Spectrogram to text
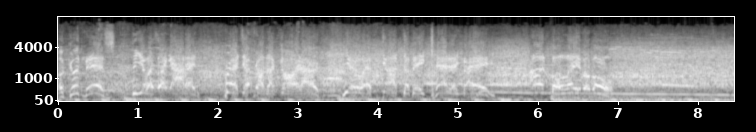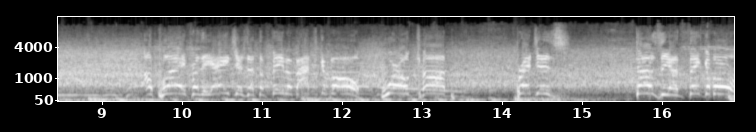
a good miss. The USA got it. Bridges from the corner. You have got to be kidding me. Unbelievable. A play for the ages at the FIBA Basketball World Cup. Bridges does the unthinkable.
